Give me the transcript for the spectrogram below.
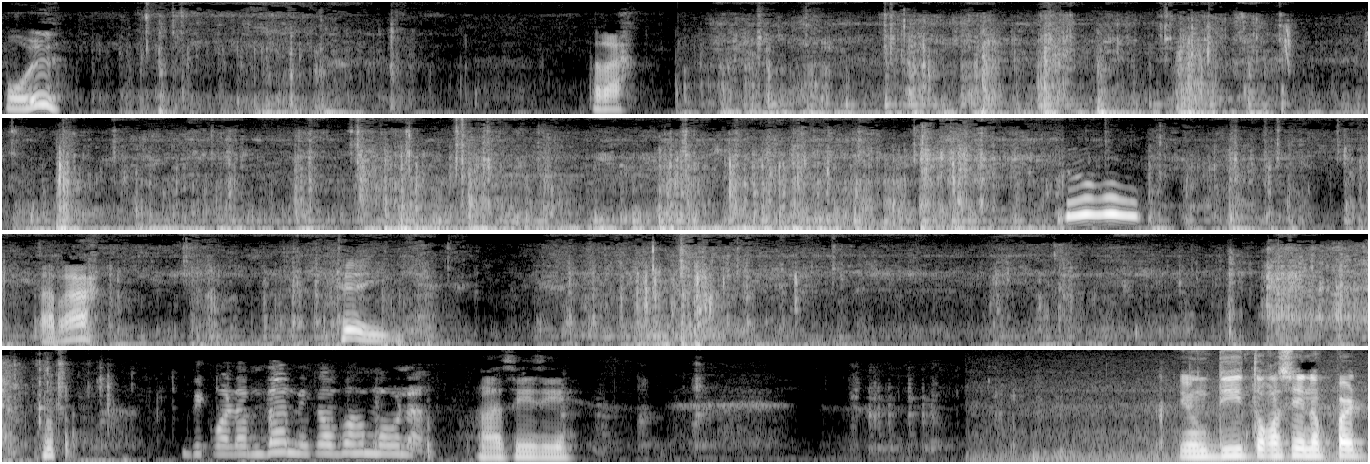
Pull. Tara. Yoo. Tara. Hey. Hindi ko alam Dan. Ikaw ba muna? Ah, sige, sige. Yung dito kasi na part,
